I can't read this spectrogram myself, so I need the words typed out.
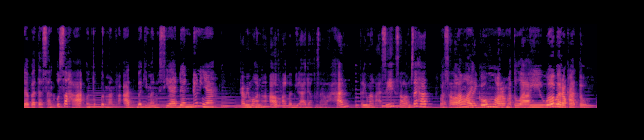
ada batasan usaha untuk bermanfaat bagi manusia dan dunia. Kami mohon maaf apabila ada kesalahan. Terima kasih, salam sehat. Wassalamualaikum warahmatullahi wabarakatuh.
